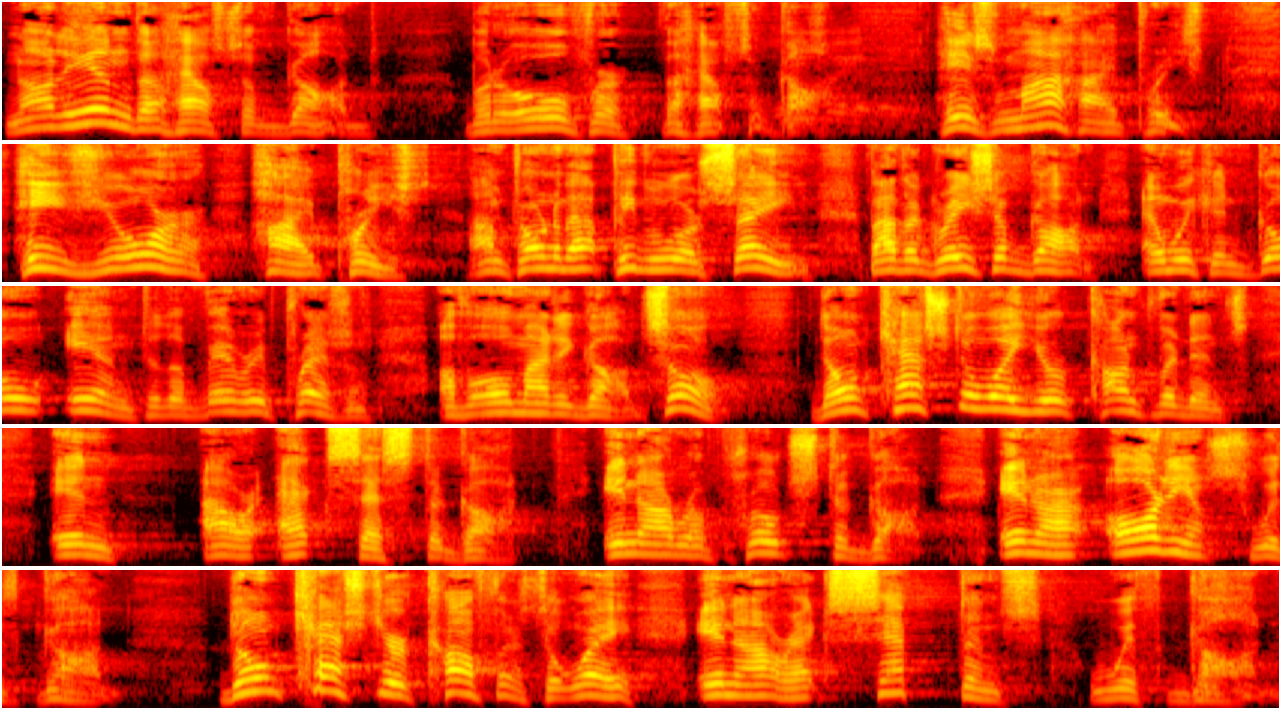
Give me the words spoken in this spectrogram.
not in the house of God, but over the house of God. He's my high priest. He's your high priest. I'm talking about people who are saved by the grace of God, and we can go into the very presence of Almighty God. So, don't cast away your confidence in our access to God, in our approach to God, in our audience with God. Don't cast your confidence away in our acceptance with God.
